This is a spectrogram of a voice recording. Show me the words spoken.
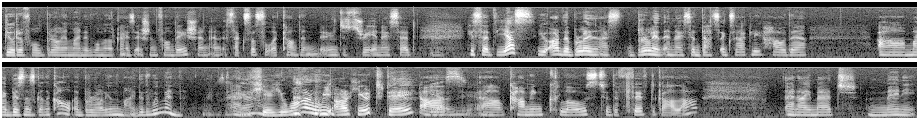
beautiful, brilliant-minded woman organization foundation and a successful accountant in the industry. And I said, mm-hmm. he said, yes, you are the brilliant, I, brilliant. And I said, that's exactly how the uh, my business gonna call a brilliant-minded women. Exactly. And yeah. here you are. we are here today, uh, yes, yeah. uh, coming close to the fifth gala. And I met many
